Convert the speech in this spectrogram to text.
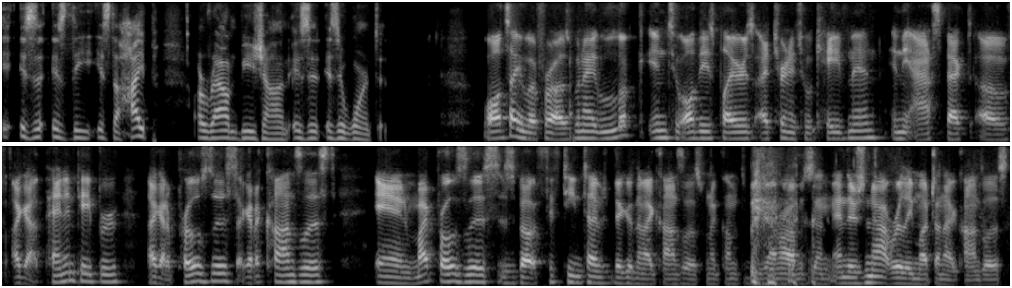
i- is the is the hype around Bijan is it is it warranted? Well, I'll tell you what, Faraz, when I look into all these players, I turn into a caveman in the aspect of I got pen and paper, I got a pros list, I got a cons list, and my pros list is about 15 times bigger than my cons list when it comes to Bijan Robinson, and there's not really much on that cons list.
